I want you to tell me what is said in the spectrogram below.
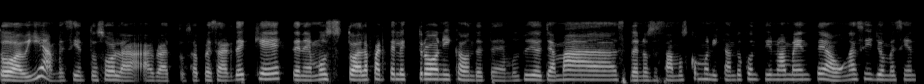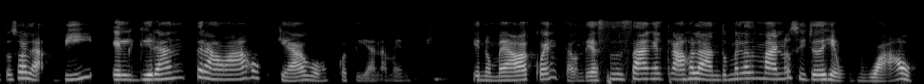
todavía me siento sola a ratos, a pesar de que tenemos toda la parte electrónica, donde tenemos videollamadas, donde nos estamos comunicando continuamente, aún así yo me siento sola. Vi el gran trabajo que hago cotidianamente, que no me daba cuenta. Un día estaba en el trabajo lavándome las manos y yo dije, wow,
